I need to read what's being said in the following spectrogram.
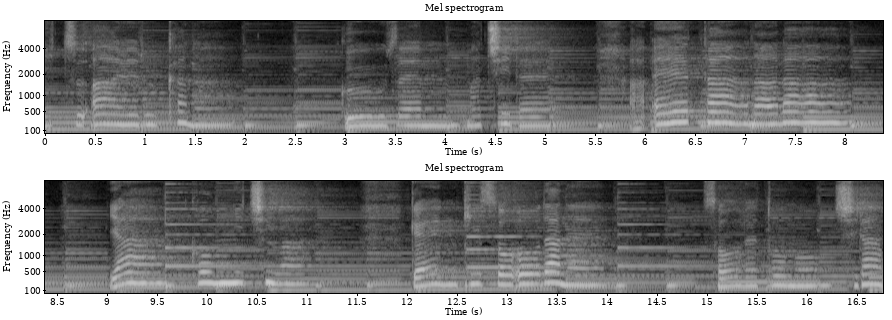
いつ会えるかな？偶然街で会えたなら。やあこんにちは。元気そうだね。それとも知らん。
